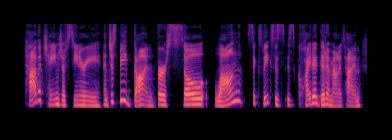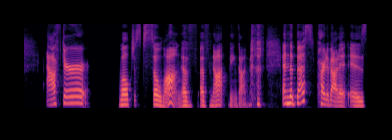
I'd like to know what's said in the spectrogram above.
have a change of scenery and just be gone for so long. Six weeks is, is quite a good amount of time after well just so long of of not being gone. And the best part about it is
